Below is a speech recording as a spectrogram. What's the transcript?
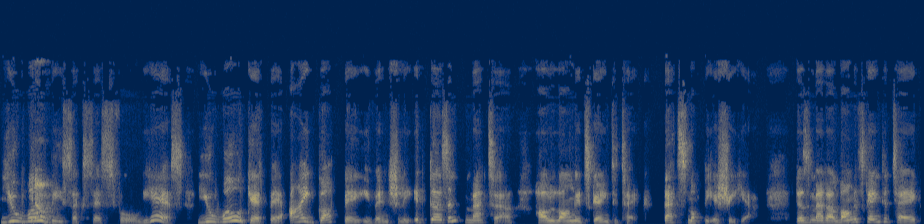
You will yeah. be successful. Yes, you will get there. I got there eventually. It doesn't matter how long it's going to take. That's not the issue here. Doesn't matter how long it's going to take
